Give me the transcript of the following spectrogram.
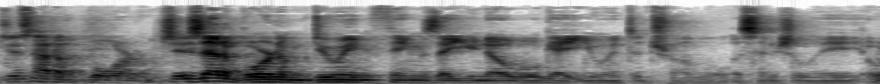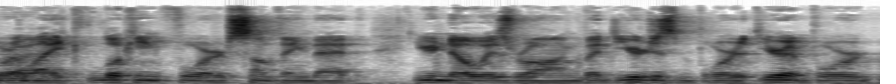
Just out of boredom. just out of boredom doing things that you know will get you into trouble essentially or Right. like looking for something that you know is wrong but you're just bored you're a bored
